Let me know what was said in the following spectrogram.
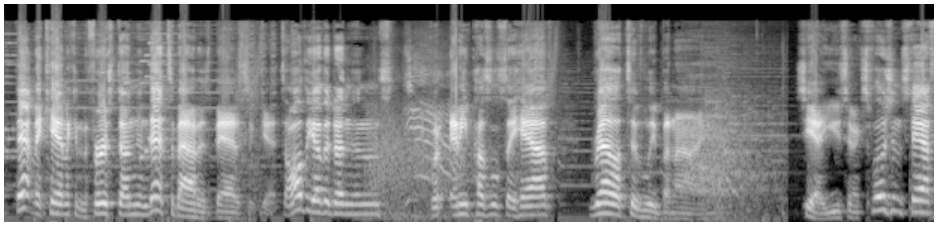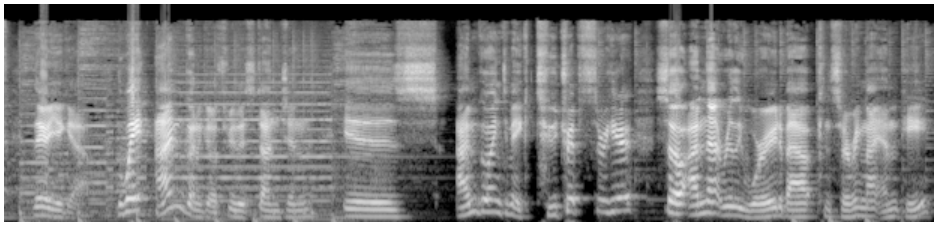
uh, that mechanic in the first dungeon, that's about as bad as it gets. All the other dungeons, what any puzzles they have, relatively benign. So yeah, use an Explosion Staff, there you go. The way I'm going to go through this dungeon is I'm going to make two trips through here, so I'm not really worried about conserving my MP.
